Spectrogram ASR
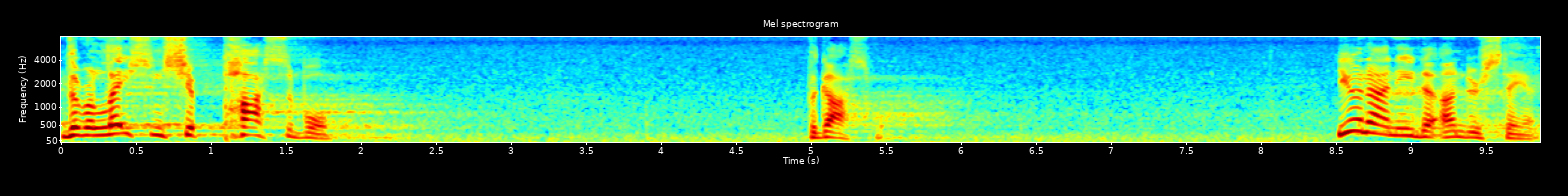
the relationship possible. The gospel. You and I need to understand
